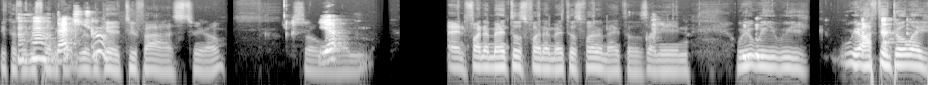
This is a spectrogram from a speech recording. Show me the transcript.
because mm-hmm, I just mm-hmm, went really true. good too fast, you know. So yeah. Um, and fundamentals, fundamentals, fundamentals. I mean, we we we we often don't like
